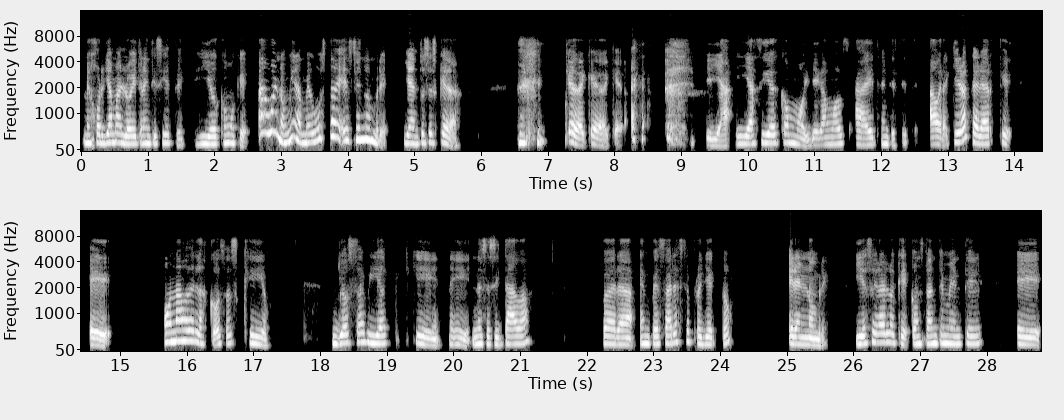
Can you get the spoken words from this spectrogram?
mejor llámalo E37. Y yo como que, ah, bueno, mira, me gusta ese nombre. Ya, entonces queda. queda, queda, queda. y ya, y así es como llegamos a E37. Ahora, quiero aclarar que eh, una de las cosas que yo sabía que eh, necesitaba para empezar este proyecto era el nombre. Y eso era lo que constantemente eh,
